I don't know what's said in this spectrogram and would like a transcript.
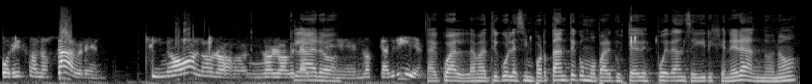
por eso nos abren. Si no, no, no, no lo claro. Eh, no se abría. Tal cual, la matrícula es importante como para que ustedes puedan seguir generando, ¿no?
